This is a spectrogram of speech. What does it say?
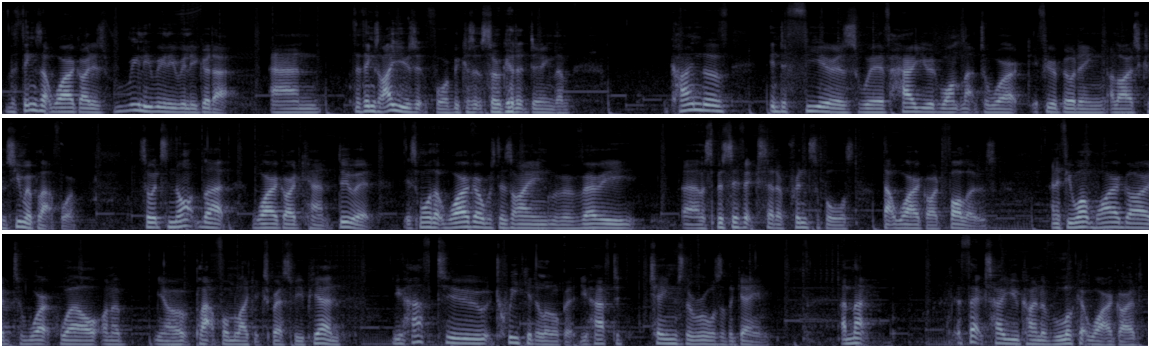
the things that WireGuard is really, really, really good at, and the things I use it for because it's so good at doing them, kind of interferes with how you would want that to work if you're building a large consumer platform. So it's not that WireGuard can't do it, it's more that WireGuard was designed with a very uh, specific set of principles that WireGuard follows. And if you want WireGuard to work well on a you know platform like ExpressVPN, you have to tweak it a little bit. You have to change the rules of the game. And that affects how you kind of look at WireGuard.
